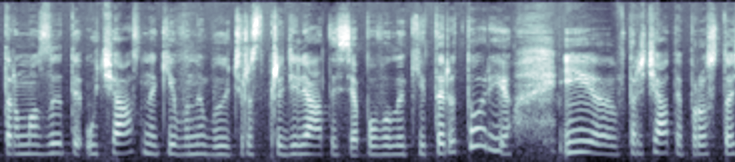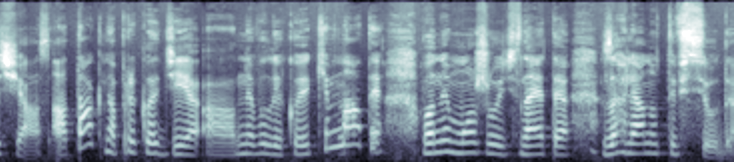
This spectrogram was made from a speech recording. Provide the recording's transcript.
тормозити учасників, вони будуть розподілятися по великій території і е, втрачати просто час. А так, на прикладі невеликої кімнати, вони можуть, знаєте, заглянути всюди.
